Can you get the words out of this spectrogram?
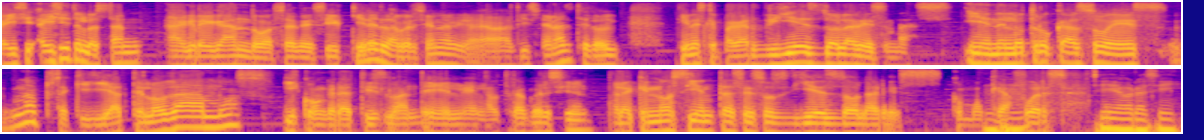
ahí, sí- ahí sí te lo están agregando, o sea, decir, ¿quieres la versión adicional? Te doy, tienes que pagar 10 dólares más. Y en el otro caso es, no, pues aquí ya te lo damos y con gratis lo han de en la otra versión, para que no sientas esos 10 dólares como que a fuerza. Sí, ahora sí.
